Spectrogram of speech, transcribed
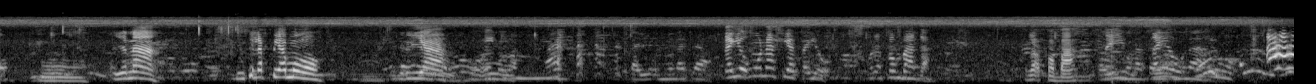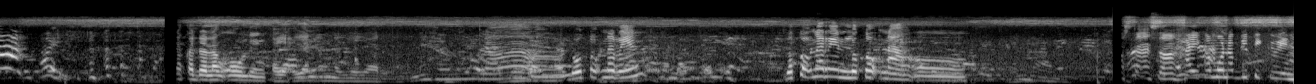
oh. Hmm. Ayan na. Yung tilapia mo. Silya. Tayo muna siya. Tayo muna siya, tayo. Wala pang baga. Wala pa ba? Tayo, tayo. tayo. Ay! Nakadalang uling, kaya yan ang nangyayari. Na, luto na rin. Luto na rin, luto na. Oh. Basta, so, hi ka muna, beauty queen.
